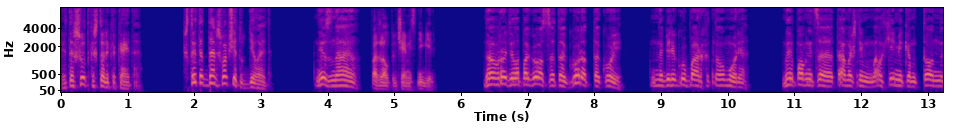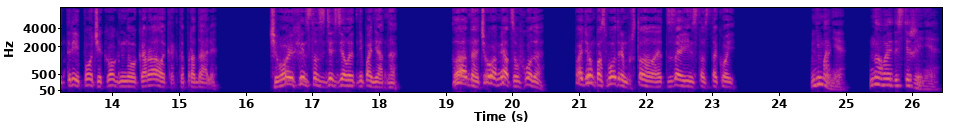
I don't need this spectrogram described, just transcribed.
Это шутка, что ли, какая-то? Что этот данж вообще тут делает? Не знаю, пожал плечами Снегирь. Да вроде Лапагос — это город такой, на берегу Бархатного моря. Мы, помнится, тамошним алхимикам тонны три почек огненного коралла как-то продали. Чего их инстанс здесь делает, непонятно. Ладно, чего мяться у входа? Пойдем посмотрим, что это за инстанс такой. Внимание! Новое достижение.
